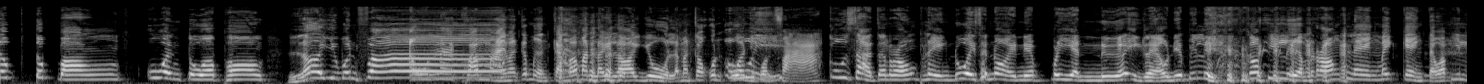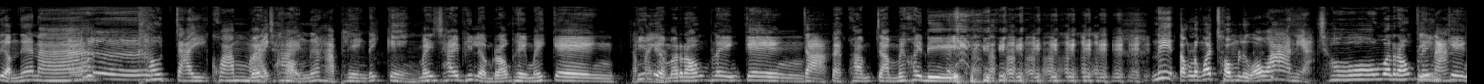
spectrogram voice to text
ลุบตุ๊บปอง อ้วนตัวพองลอยอยู่บนฟ้า เอาหน้าความหมายมันก็เหมือนกันว่ามันลอยลอยๆอยู่ แล้วมันก็อ้วนๆอยู่บนฟ้า กูสาจะร้องเพลงด้วยซะหน่อยเนี่ยเปลี่ยนเนื้ออีกแล้วเนี่ยพี่เหลือมก็พี่เหลือมร้องเพลงไม่เก่งแต่ว่าพี่เหลือมเนี่ยนะ เข้าใจความหไม่มายใช่ของเนื้อหาเพลงได้เก่ง ไม่ใช่พี่เหลือมร้องเพลงไม่เก่งทำไมพี่เหลือมมาร้องเพลงเก่งจ้ะแต่ความจำไม่ค่อยดี นี่ตกลงว่าชมหรือว่าว่าเนี่ยโชว์มาร้องเพลงจริงนะเก่ง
